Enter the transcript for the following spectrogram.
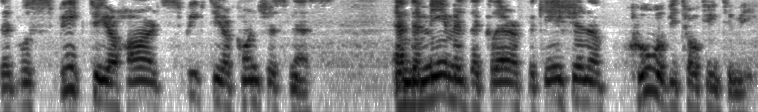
that will speak to your heart, speak to your consciousness. And the meme is the clarification of who will be talking to me.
